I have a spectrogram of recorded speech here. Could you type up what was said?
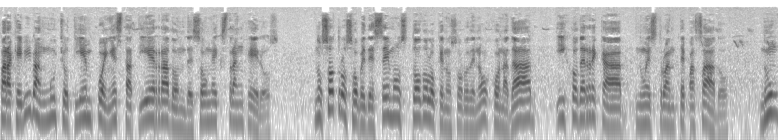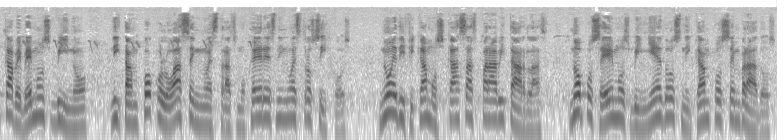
para que vivan mucho tiempo en esta tierra donde son extranjeros. Nosotros obedecemos todo lo que nos ordenó Jonadab, hijo de Recab, nuestro antepasado. Nunca bebemos vino, ni tampoco lo hacen nuestras mujeres ni nuestros hijos. No edificamos casas para habitarlas, no poseemos viñedos ni campos sembrados.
